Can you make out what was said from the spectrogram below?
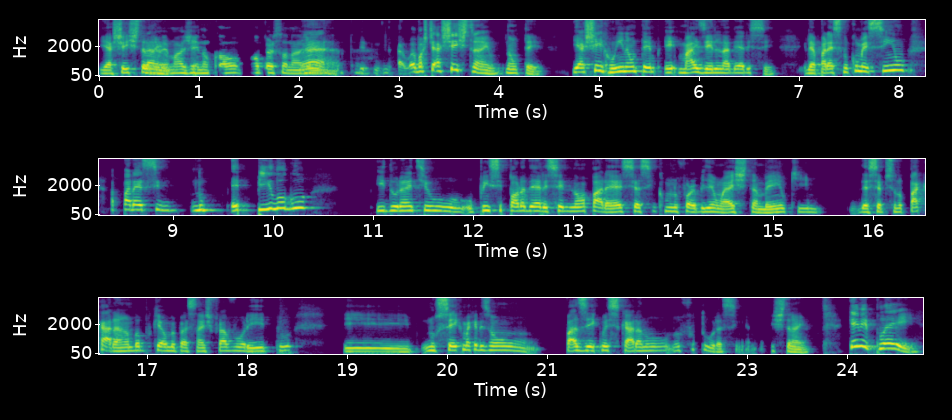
E achei Eu já estranho. imagino qual, qual personagem É. é. Eu achei, achei estranho não ter. E achei ruim não ter mais ele na DLC. Ele aparece no comecinho, aparece no epílogo, e durante o, o principal da DLC ele não aparece, assim como no Forbidden West também, o que decepcionou pra caramba, porque é o meu personagem favorito. E não sei como é que eles vão fazer com esse cara no, no futuro, assim. É estranho. Gameplay,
